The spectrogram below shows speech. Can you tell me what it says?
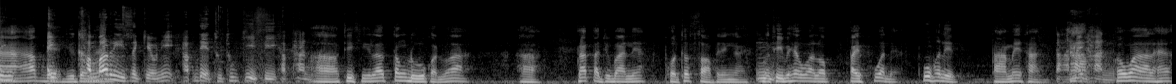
จริงอ่าอัปเดตอยู่ตรงนั้นคำว่า rescale นี่อัปเดตทุกๆ กี่ปีครับท่าน อ่าจริงๆแล้วต้องดูก่อนว่าอ่าณปัจจุบันเนี้ยผลทดสอบเป็นยังไงบางทีไม่ใช่ว่าเราไปพูดเนี่ยผู้ผลิตตามไม่ทัน ตามไม่ทัน เพราะว่าอะไรฮะ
